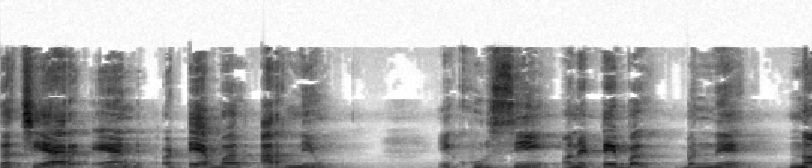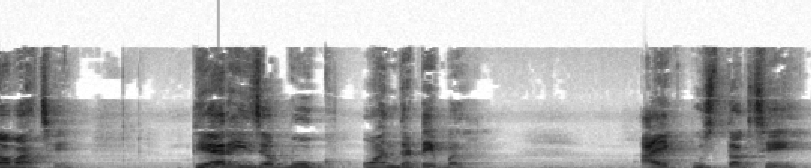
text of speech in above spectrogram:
The chair and a table are new એ ખુરશી અને ટેબલ બંને નવા છે. There is a book on the table આ એક પુસ્તક છે.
